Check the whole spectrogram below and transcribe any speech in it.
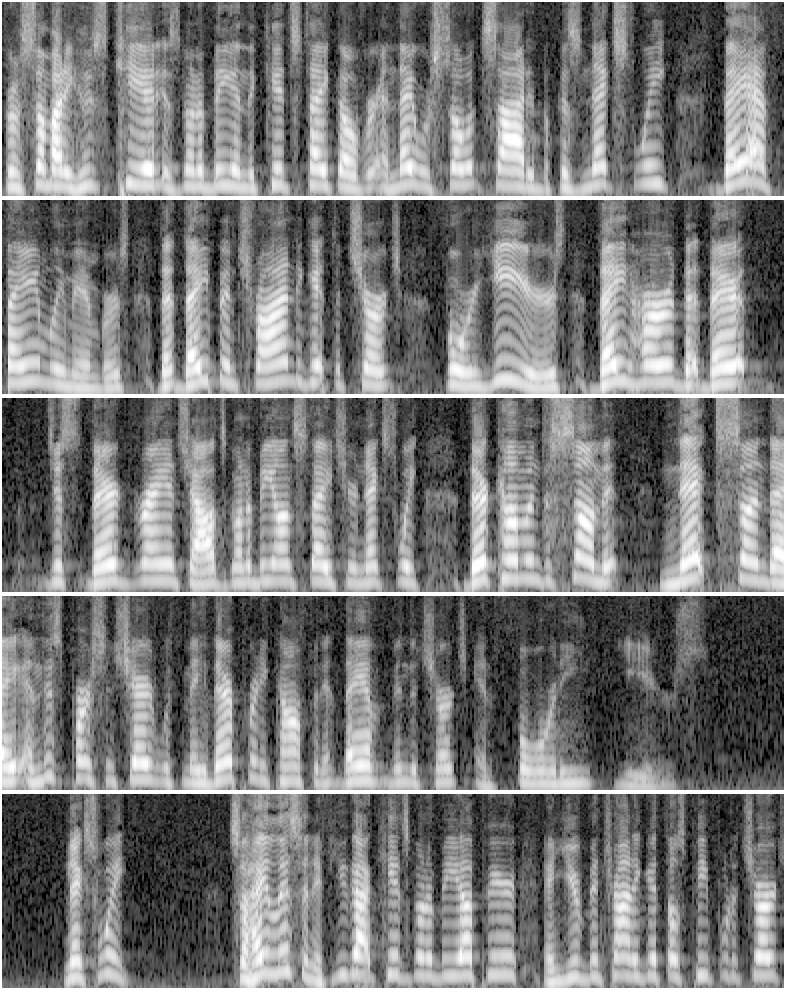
from somebody whose kid is going to be in the kids' takeover, and they were so excited because next week they have family members that they've been trying to get to church for years. They heard that their, just their grandchild's going to be on stage here next week. They're coming to Summit next Sunday, and this person shared with me they're pretty confident they haven't been to church in 40 years next week. So, hey, listen, if you got kids going to be up here and you've been trying to get those people to church,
